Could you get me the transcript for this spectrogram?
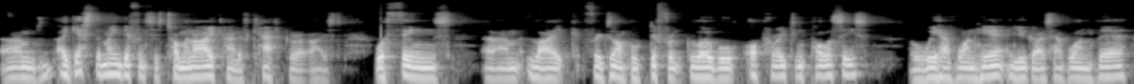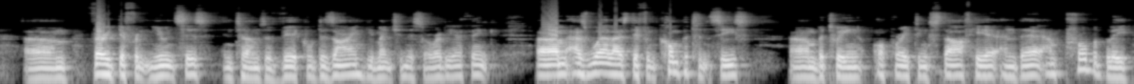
um, I guess the main differences Tom and I kind of categorized were things um, like, for example, different global operating policies. We have one here and you guys have one there. Um, very different nuances in terms of vehicle design. You mentioned this already, I think, um, as well as different competencies um, between operating staff here and there, and probably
